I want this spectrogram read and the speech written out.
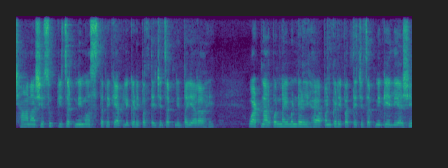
छान अशी सुक्की चटणी मस्तपैकी आपली कढीपत्त्याची चटणी तयार आहे. वाटणार पण नाही मंडळी ह्या आपण कढीपत्त्याची चटणी केली अशी.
